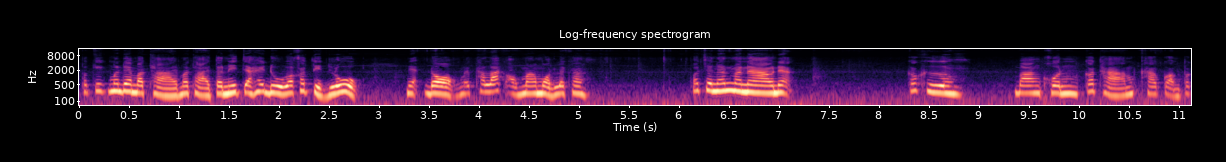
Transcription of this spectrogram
ปากิ๊กไม่ได้มาถ่ายมาถ่ายตอนนี้จะให้ดูว่าเขาติดลูก เนี่ยดอกเนี่ยทะลักออกมาหมดเลยค่ะ เพราะฉะนั้นมะนาวเนี่ย ก็คือ บางคนก็ถามคราวก่อนปะ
